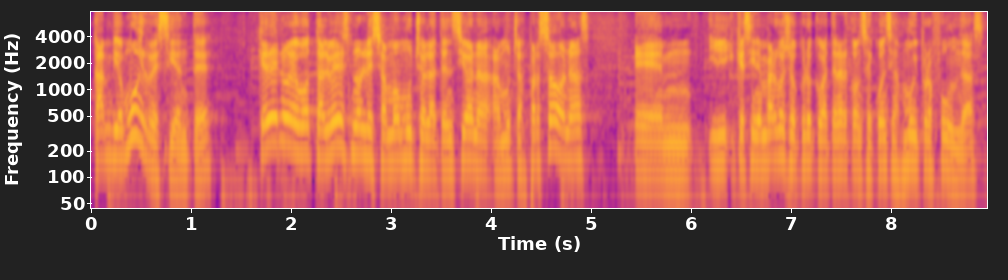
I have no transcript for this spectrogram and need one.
cambio muy reciente, que de nuevo tal vez no le llamó mucho la atención a, muchas personas, eh, y que sin embargo yo creo que va a tener consecuencias muy profundas,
